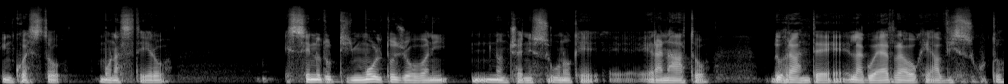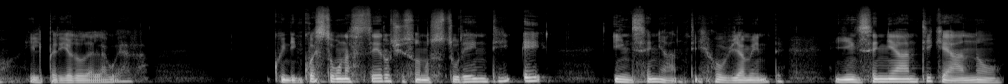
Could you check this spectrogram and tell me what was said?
in questo monastero, essendo tutti molto giovani, non c'è nessuno che era nato durante la guerra o che ha vissuto il periodo della guerra. Quindi in questo monastero ci sono studenti e insegnanti, ovviamente. Gli insegnanti che hanno,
